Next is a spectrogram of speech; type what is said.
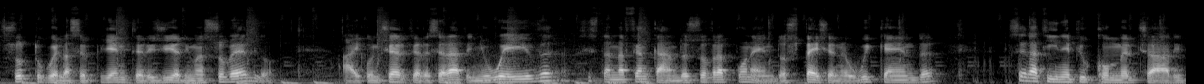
Sotto quella sapiente regia di Massobello, ai concerti e alle serate New Wave si stanno affiancando e sovrapponendo, specie nel weekend, seratine più commerciali.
